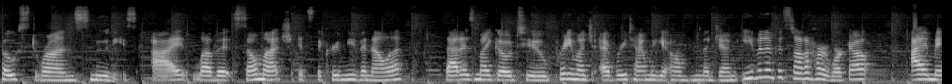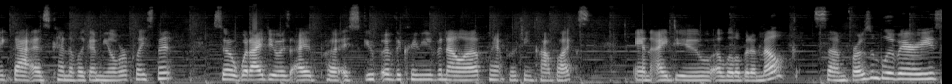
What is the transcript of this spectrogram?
post run smoothies. I love it so much. It's the creamy vanilla. That is my go to pretty much every time we get home from the gym. Even if it's not a hard workout, I make that as kind of like a meal replacement. So, what I do is I put a scoop of the creamy vanilla plant protein complex, and I do a little bit of milk, some frozen blueberries,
